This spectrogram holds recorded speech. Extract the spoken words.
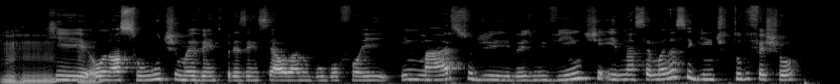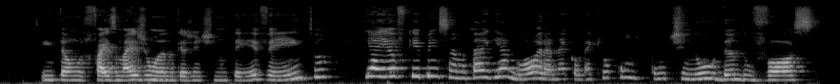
uhum, que uhum. o nosso último evento presencial lá no Google foi em março de 2020 e na semana seguinte tudo fechou. Então faz mais de um ano que a gente não tem evento. E aí eu fiquei pensando, tá, e agora, né? Como é que eu continuo dando voz,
